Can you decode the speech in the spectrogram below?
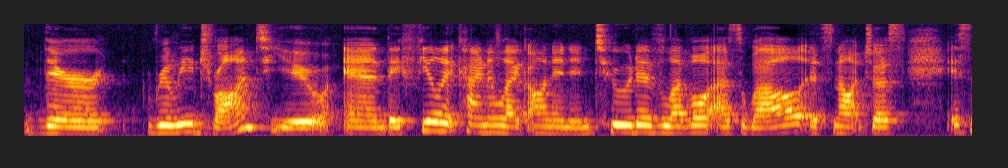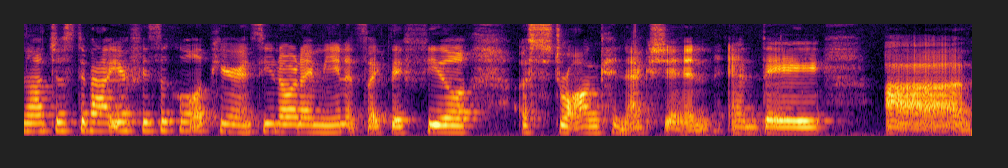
they're really drawn to you and they feel it kind of like on an intuitive level as well it's not just it's not just about your physical appearance you know what i mean it's like they feel a strong connection and they uh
